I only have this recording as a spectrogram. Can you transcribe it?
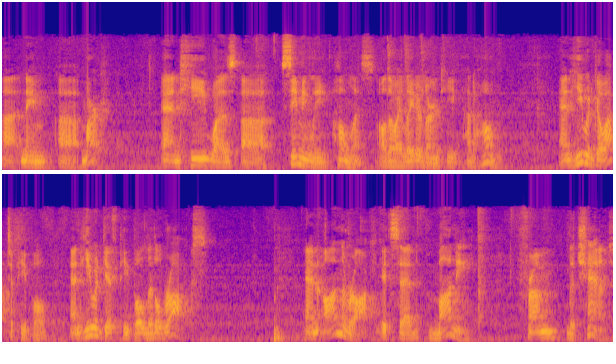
uh, named uh, Mark. And he was uh, seemingly homeless, although I later learned he had a home. And he would go up to people and he would give people little rocks. And on the rock it said Mani from the chant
